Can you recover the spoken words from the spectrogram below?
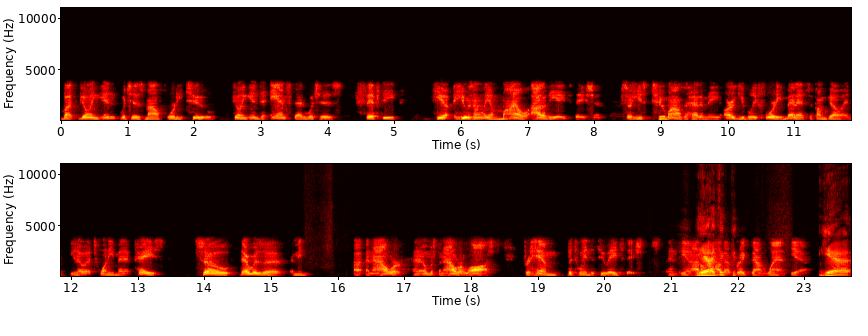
but going in, which is mile 42, going into Ansted, which is 50, he he was only a mile out of the aid station. So he's two miles ahead of me, arguably 40 minutes if I'm going, you know, at 20 minute pace. So there was a, I mean, uh, an hour, and almost an hour lost for him between the two aid stations. And you know, I don't Yeah, I know how think that breakdown went. Yeah, Yeah,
